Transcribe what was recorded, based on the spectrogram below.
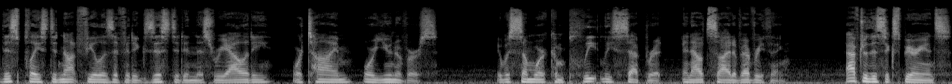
This place did not feel as if it existed in this reality or time or universe. It was somewhere completely separate and outside of everything. After this experience,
